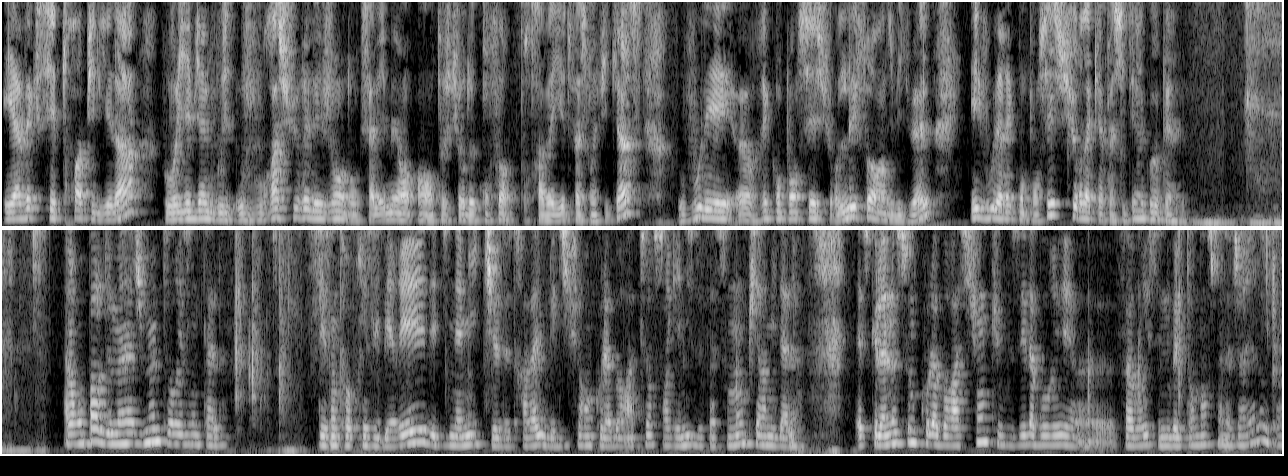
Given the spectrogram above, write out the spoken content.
Et avec ces trois piliers-là, vous voyez bien que vous, vous rassurez les gens, donc ça les met en, en, posture de confort pour travailler de façon efficace. Vous les euh, récompensez sur l'effort individuel et vous les récompensez sur la capacité à coopérer. Alors on parle de management horizontal des entreprises libérées, des dynamiques de travail où les différents collaborateurs s'organisent de façon non pyramidale. Est-ce que la notion de collaboration que vous élaborez euh, favorise ces nouvelles tendances managériales ou pas?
